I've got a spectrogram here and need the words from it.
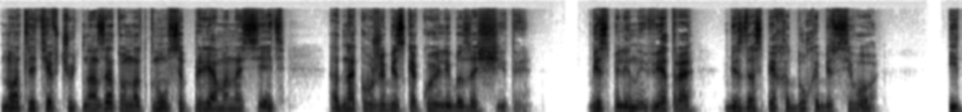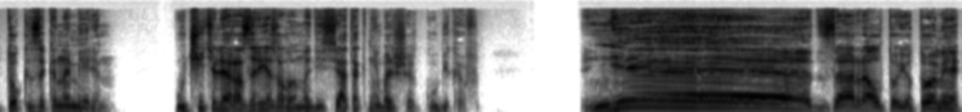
но, отлетев чуть назад, он наткнулся прямо на сеть, однако уже без какой-либо защиты. Без пелены ветра, без доспеха духа, без всего. Итог закономерен учителя разрезала на десяток небольших кубиков. «Нет!» — заорал Тойотоми,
